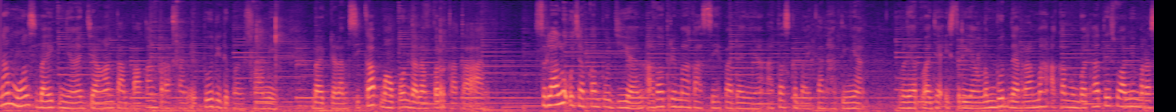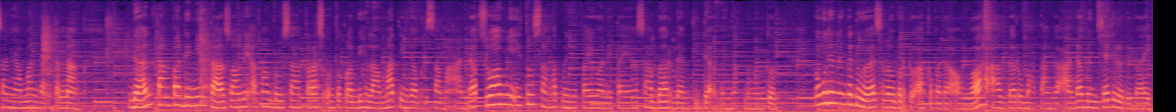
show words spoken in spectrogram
Namun sebaiknya jangan tampakkan perasaan itu di depan suami, baik dalam sikap maupun dalam perkataan. Selalu ucapkan pujian atau terima kasih padanya atas kebaikan hatinya. Melihat wajah istri yang lembut dan ramah akan membuat hati suami merasa nyaman dan tenang. Dan tanpa diminta, suami akan berusaha keras untuk lebih lama tinggal bersama Anda. Suami itu sangat menyukai wanita yang sabar dan tidak banyak menuntut. Kemudian yang kedua, selalu berdoa kepada Allah agar rumah tangga Anda menjadi lebih baik.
